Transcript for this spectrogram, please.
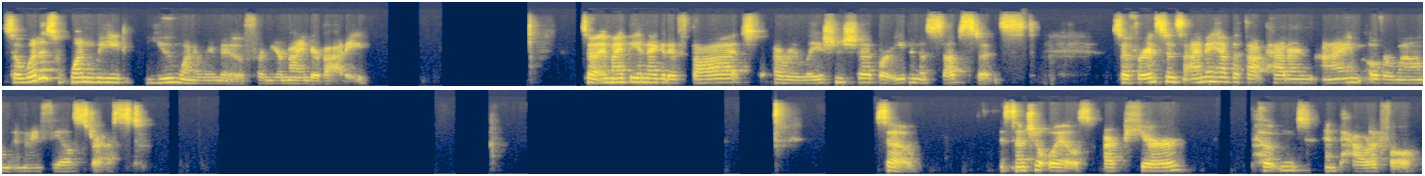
So, what is one weed you want to remove from your mind or body? So, it might be a negative thought, a relationship, or even a substance. So, for instance, I may have the thought pattern I'm overwhelmed and I feel stressed. So, essential oils are pure, potent, and powerful.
